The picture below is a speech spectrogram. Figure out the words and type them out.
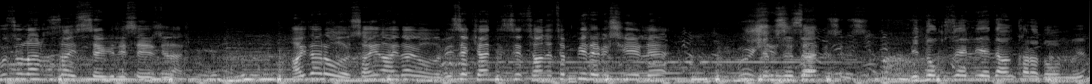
huzurlarınızdayız sevgili seyirciler. Haydaroğlu, Sayın Haydaroğlu bize kendinizi tanıtıp bir de bir şiirle bu işi Şimdi süsler ben- misiniz? 1957 Ankara doğumluyum.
